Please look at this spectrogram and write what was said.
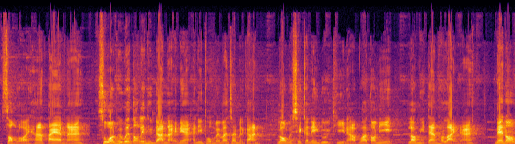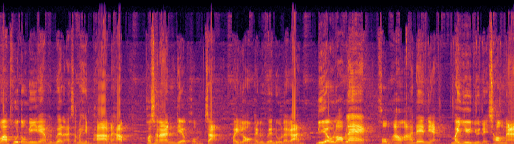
3,205 แต้มนะ ส่วนเพื่อนๆต้องเล่นถึงด้านไหนเนี่ย อันนี้ผมไม่มั่นใจเหมือนกัน ลองไปเช็คกันเองดูอีกทีนะครับ ว่าตอนนี้เรามีแต้มเท่าไหร่นะ แน่นอนว่าพูดตรงนี้เนี่ยเพื่อนๆอาจจะไม่เห็นภาพนะครับ เพราะฉะนั้นเดี๋ยวผมจะไปลองให้เพื่อนๆดูแล้วกัน เดี๋ยวรอบแรกผมเอาอาร์เดนเนี่ยไม่ยืนอยู่ในช่องนะ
